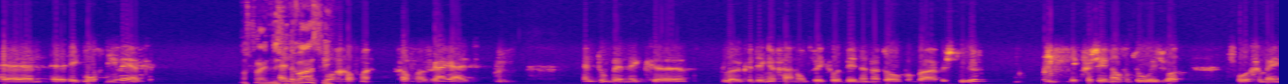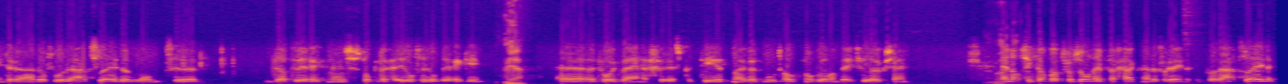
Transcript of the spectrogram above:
En eh, ik mocht niet werken. Wat vreemde En dat situatie. ontslag gaf me, gaf me vrijheid. En toen ben ik eh, leuke dingen gaan ontwikkelen binnen het openbaar bestuur. Ik verzin af en toe eens wat voor gemeenteraden of voor raadsleden, want eh, dat werkt. Mensen stoppen er heel veel werk in. Ja. Eh, het wordt weinig gerespecteerd, maar het moet ook nog wel een beetje leuk zijn. En als ik dan wat verzonnen heb, dan ga ik naar de Vereniging van Raadsleden.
